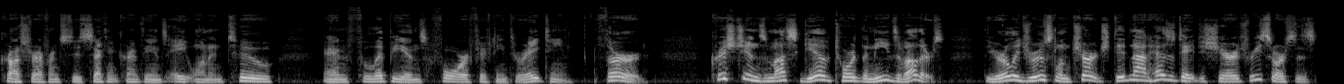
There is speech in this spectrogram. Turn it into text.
cross reference to 2 Corinthians 8 1 and 2, and Philippians 4 15 through 18. Third, Christians must give toward the needs of others. The early Jerusalem church did not hesitate to share its resources.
